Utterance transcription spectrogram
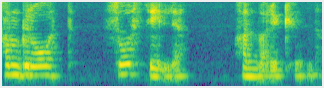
Han gråt, så stille han bare kunne.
